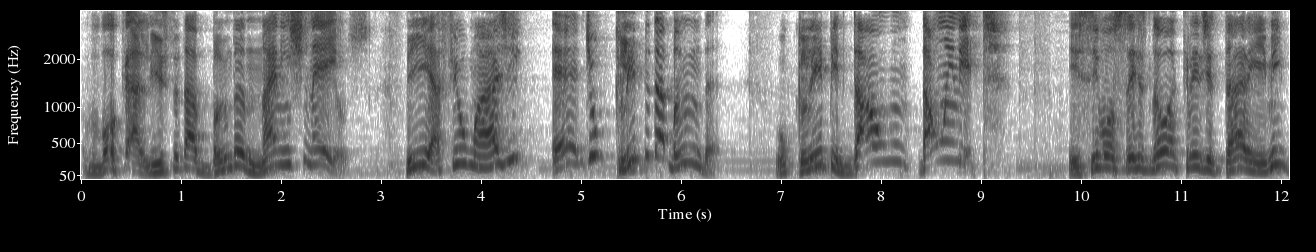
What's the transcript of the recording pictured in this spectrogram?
vocalista da banda Nine Inch Nails. E a filmagem é de um clipe da banda. O clipe Down, Down in It. E se vocês não acreditarem em mim,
